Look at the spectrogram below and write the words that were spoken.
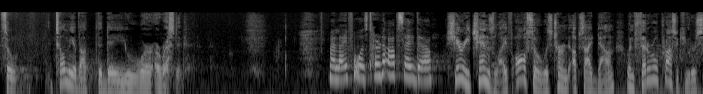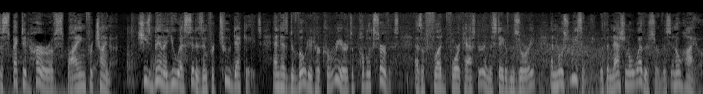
So tell me about the day you were arrested. My life was turned upside down. Sherry Chen's life also was turned upside down when federal prosecutors suspected her of spying for China. She's been a U.S. citizen for two decades and has devoted her career to public service as a flood forecaster in the state of Missouri and most recently with the National Weather Service in Ohio.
